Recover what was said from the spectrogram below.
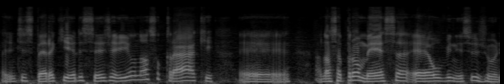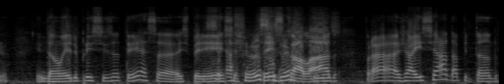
a gente espera que ele seja aí o nosso craque. É, a nossa promessa é o Vinícius Júnior. Então ele precisa ter essa experiência, chances, ser né? escalado né? para já ir se adaptando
